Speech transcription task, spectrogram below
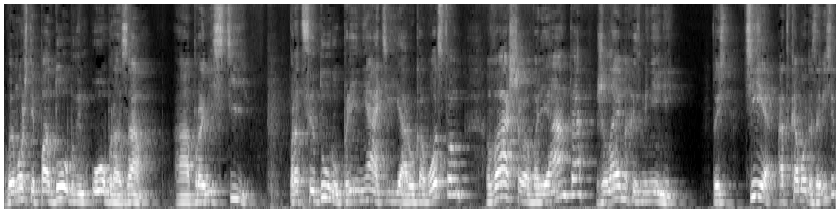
вы можете подобным образом а, провести процедуру принятия руководством вашего варианта желаемых изменений. То есть те, от кого это зависит,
